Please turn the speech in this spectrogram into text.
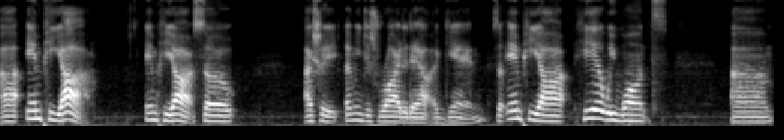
uh, NPR NPR so actually let me just write it out again. So NPR here we want um,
